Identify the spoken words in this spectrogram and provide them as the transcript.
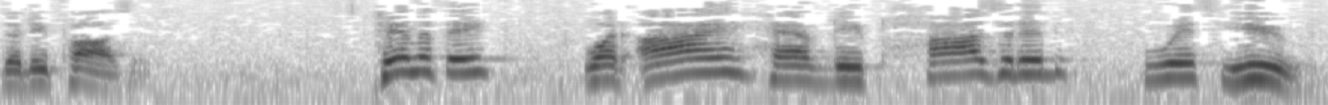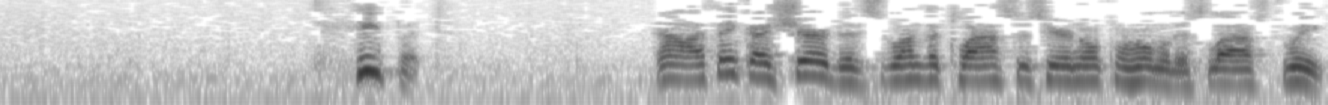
The deposit. Timothy, what I have deposited with you, keep it. Now, I think I shared this one of the classes here in Oklahoma this last week.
